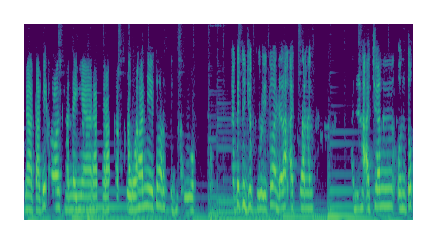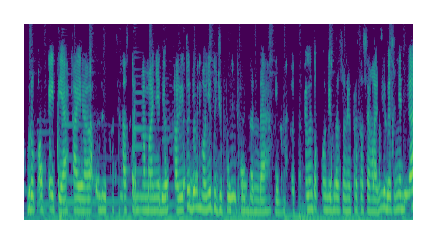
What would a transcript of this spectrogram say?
Nah, tapi kalau seandainya rata-rata keseluruhannya itu harus 70. Tapi 70 itu adalah acuan adalah acuan untuk group of eight ya kayak universitas ternamanya di Australia itu dia maunya 70 paling rendah kayak gitu tapi untuk universitas-universitas yang lainnya biasanya dia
